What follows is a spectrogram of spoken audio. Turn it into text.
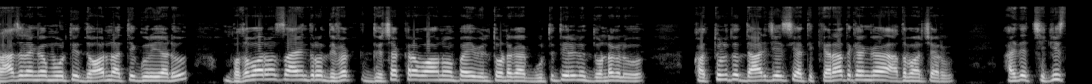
రాజలింగమూర్తి దారుణ హత్యకు గురయ్యాడు. బుధవారం సాయంత్రం దివ ద్విచక్ర వాహనంపై వెళ్తుండగా గుర్తు తెలియని దుండగులు కత్తులతో దాడి చేసి అతి కిరాతకంగా హతమార్చారు. అయితే చికిత్స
